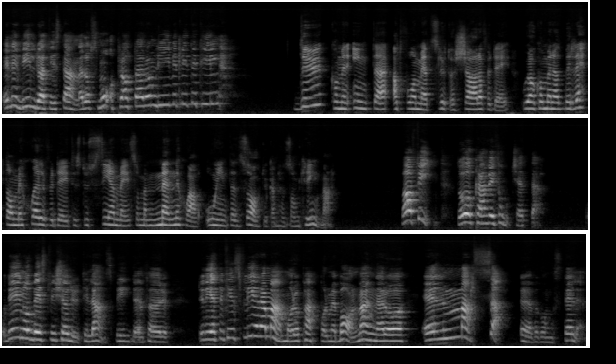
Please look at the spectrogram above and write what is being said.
Eller vill du att vi stannar och småpratar om livet lite till? Du kommer inte att få mig att sluta köra för dig och jag kommer att berätta om mig själv för dig tills du ser mig som en människa och inte en sak du kan hälsa omkring med. Vad fint, då kan vi fortsätta. Och det är nog bäst vi kör ut till landsbygden för du vet det finns flera mammor och pappor med barnvagnar och en massa övergångsställen.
